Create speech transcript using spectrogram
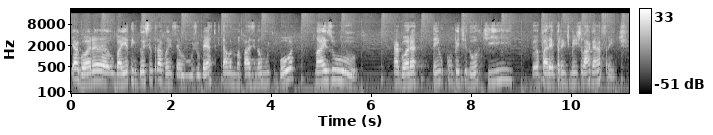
E agora o Bahia tem dois centravantes, né? o Gilberto que estava numa fase não muito boa, mas o agora tem um competidor que aparentemente larga na frente.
